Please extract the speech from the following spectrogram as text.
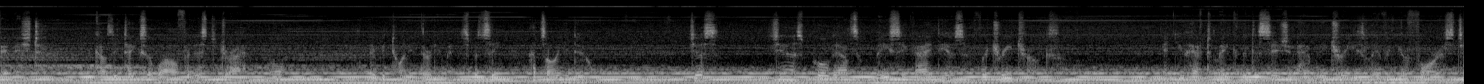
finished, because it takes a while for this to dry. Well, maybe 20, 30 minutes, but see, that's all you do. Just, just pull down some basic ideas for tree trunks. And you have to make the decision how many trees live in your forest.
